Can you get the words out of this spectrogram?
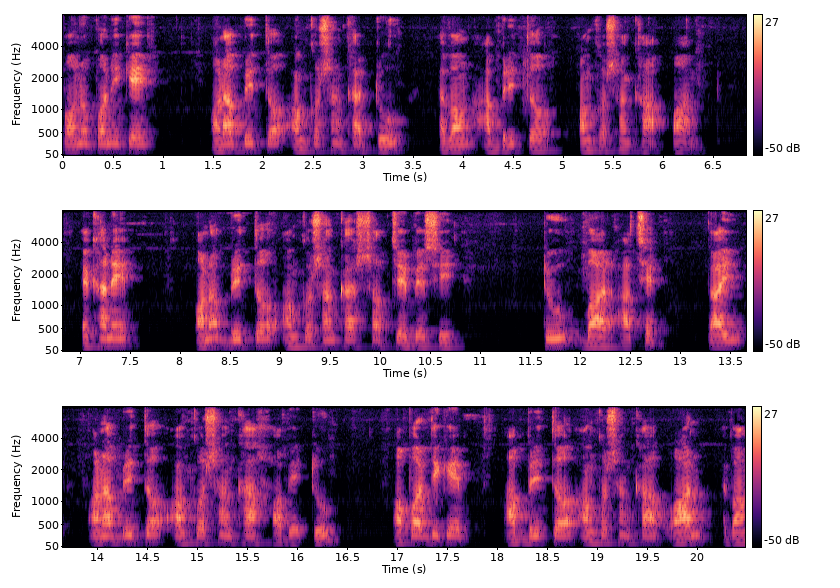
পৌনপণিকে অনাবৃত্ত অঙ্ক সংখ্যা টু এবং আবৃত্ত অঙ্ক সংখ্যা ওয়ান এখানে অনাবৃত্ত অঙ্ক সংখ্যা সবচেয়ে বেশি টু বার আছে, তাই অনাবৃত্ত অঙ্ক সংখ্যা হবে টু অপরদিকে আবৃত্ত অঙ্ক সংখ্যা ওয়ান এবং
